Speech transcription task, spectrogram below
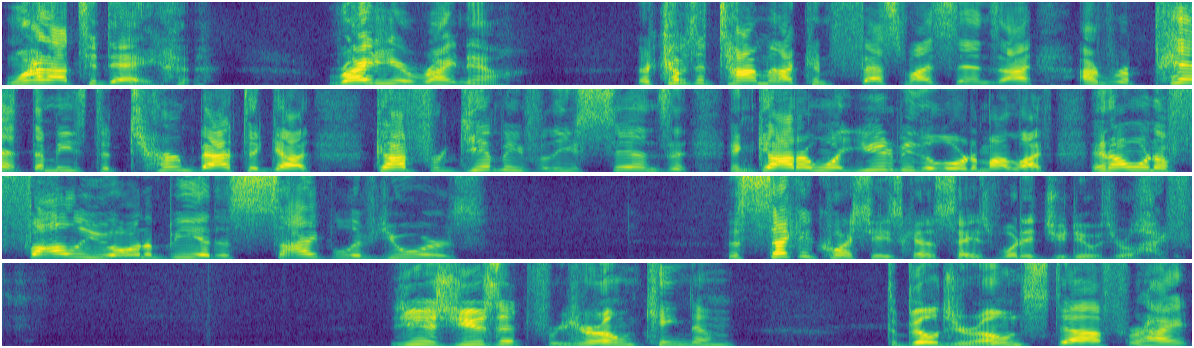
why not today? right here, right now. There comes a time when I confess my sins. I, I repent. That means to turn back to God. God, forgive me for these sins. And, and God, I want you to be the Lord of my life. And I want to follow you. I want to be a disciple of yours. The second question he's going to say is, What did you do with your life? You just use it for your own kingdom? to build your own stuff, right?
